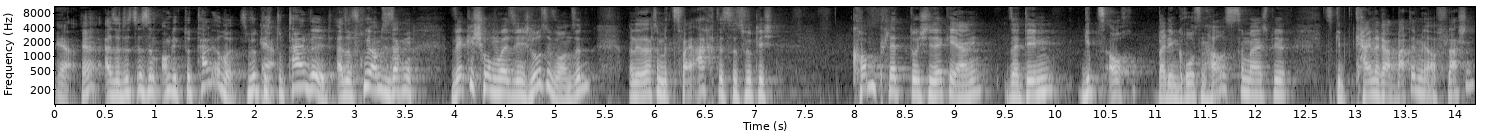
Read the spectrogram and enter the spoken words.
Ja. also das ist im Augenblick total irre. Das ist wirklich Ja. total wild. Also früher haben sie Sachen weggeschoben, weil sie nicht losgeworden sind. Und er sagte, mit 2,8 ist das wirklich komplett durch die Decke gegangen. Seitdem gibt es auch bei dem großen Haus zum Beispiel, es gibt keine Rabatte mehr auf Flaschen.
